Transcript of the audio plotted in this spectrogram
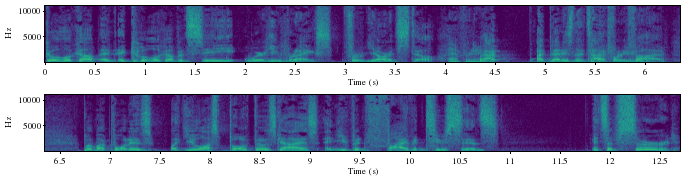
Go look up and, and go look up and see where he ranks for yards still. Efforting. Like, I, I bet he's in the top twenty-five. But my point is, like, you lost both those guys, and you've been five and two since. It's absurd.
